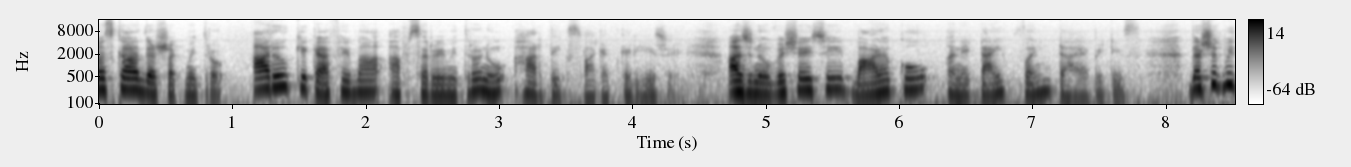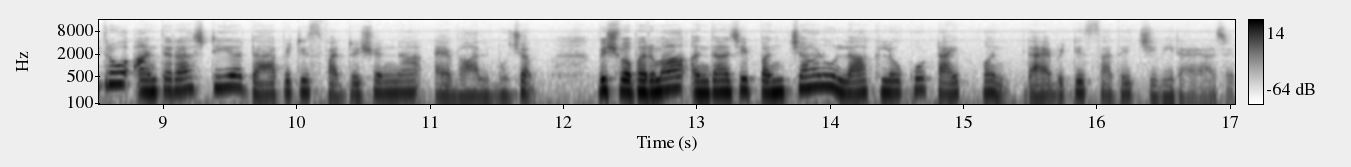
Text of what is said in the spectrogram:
નમસ્કાર, દર્શક મિત્રો. આરોગ્ય કેફેમાં આપ સર્વે મિત્રોનું હાર્દિક સ્વાગત કરીએ છીએ. આજનો વિષય છે બાળકો અને ટાઈપ વન ડાયાબિટીસ દર્શક મિત્રો, આંતરરાષ્ટ્રીય ડાયાબિટીસ ફેડરેશનના અહેવાલ મુજબ, વિશ્વભરમાં અંદાજે પંચાણું લાખ લોકો ટાઈપ વન ડાયાબિટીસ સાથે જીવી રહ્યા છે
